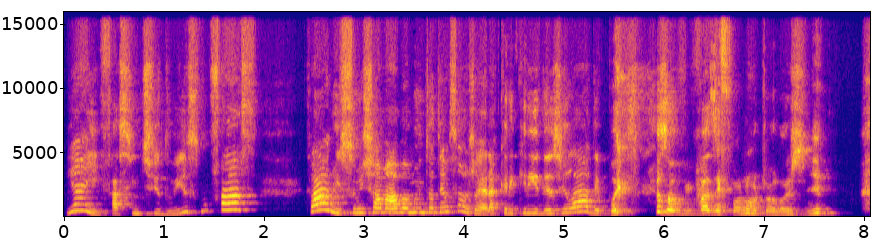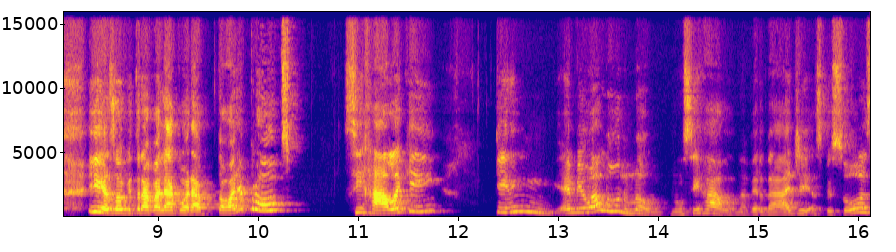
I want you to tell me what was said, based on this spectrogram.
E aí, faz sentido isso? Não faz. Claro, isso me chamava muito atenção, já era cri-cri desde lá. Depois resolvi fazer fonoaudiologia e resolvi trabalhar com oratória, pronto. Se rala quem, quem é meu aluno. Não, não se rala. Na verdade, as pessoas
